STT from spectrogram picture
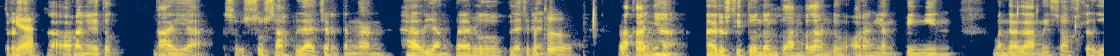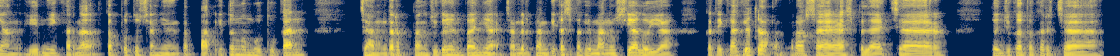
terus yeah. juga orangnya itu kayak susah belajar dengan hal yang baru, belajar Betul. yang Makanya harus dituntun pelan-pelan tuh orang yang pingin mendalami soft skill yang ini karena keputusan yang tepat itu membutuhkan jam terbang juga yang banyak. Jam terbang kita sebagai manusia loh ya, ketika kita Betul. berproses, belajar, dan juga bekerja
